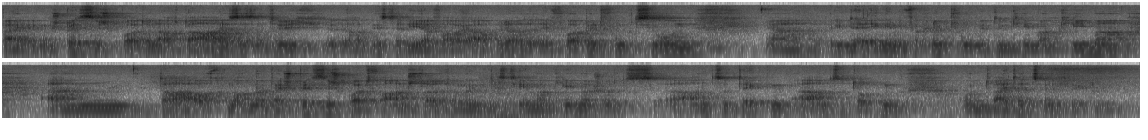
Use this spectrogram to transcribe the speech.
beim Spitzensport. Und auch da ist es natürlich, ist der DAV ja auch wieder eine Vorbildfunktion ja, in der engen Verknüpfung mit dem Thema Klima ähm, da auch nochmal bei Spitzensportveranstaltungen das Thema Klimaschutz äh, anzudecken, äh, anzudocken und weiterzuentwickeln.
